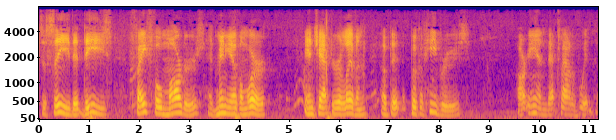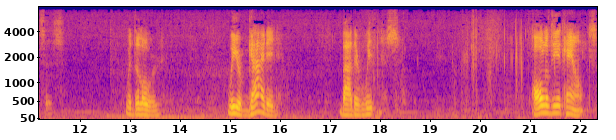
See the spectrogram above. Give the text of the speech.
to see that these faithful martyrs, as many of them were, in chapter 11 of the book of Hebrews, are in that cloud of witnesses with the Lord. We are guided by their witness. All of the accounts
